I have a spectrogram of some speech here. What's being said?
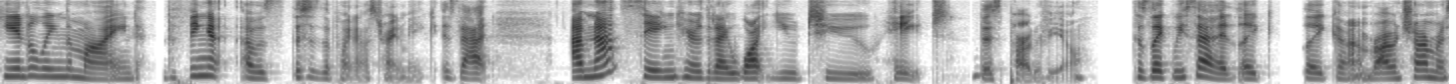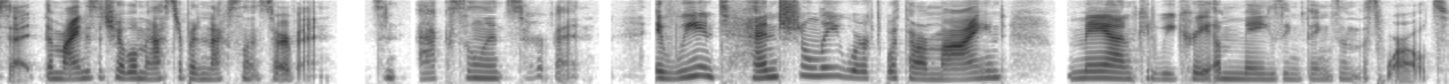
handling the mind. The thing I was, this is the point I was trying to make, is that I'm not saying here that I want you to hate this part of you. Because, like we said, like, like um, Robin Sharma said, the mind is a terrible master, but an excellent servant. It's an excellent servant. If we intentionally worked with our mind man, could we create amazing things in this world.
